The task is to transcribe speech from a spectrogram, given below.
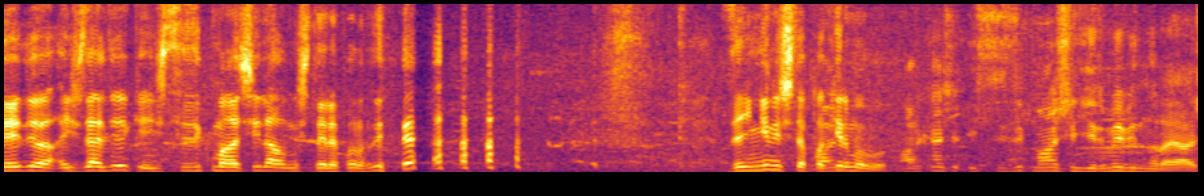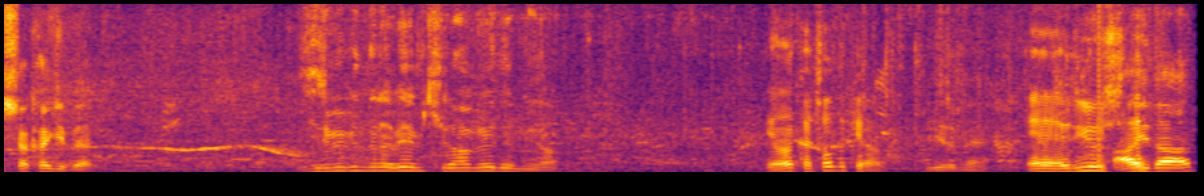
Şey diyor, Ejder diyor ki işsizlik maaşıyla almış telefonu diyor. Zengin işte, fakir mi bu? Arkadaşlar işsizlik maaşı 20 bin lira ya şaka gibi. 20 bin lira benim kiramı ödemiyor. Yalan kaç oldu kiran? 20. Ee ödüyor işte. Aidat.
